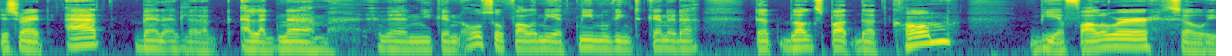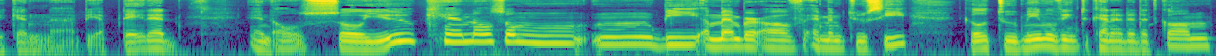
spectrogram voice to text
just write at Ben Alagnam. And then you can also follow me at me moving to Canada.blogspot.com. Be a follower so you can uh, be updated. And also, you can also mm, be a member of MM2C. Go to me moving to Canada.com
